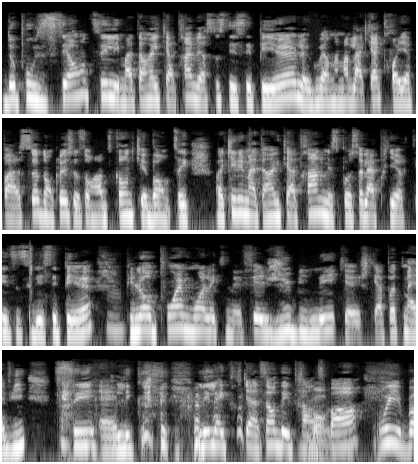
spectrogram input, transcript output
d'opposition. Tu sais, les maternelles 4 ans versus les CPE. Le gouvernement de la CAQ croyait pas à ça. Donc là, ils se sont rendus compte que bon, tu sais, ok, les maternelles 4 ans, mais c'est pas ça la priorité. C'est les CPE. Puis l'autre point, moi, là, qui me fait jubiler, que je capote ma vie, c'est euh, l'éco- des transports. Oui, bon,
